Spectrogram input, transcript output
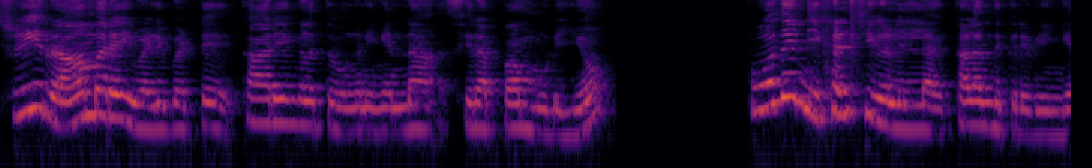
ஸ்ரீராமரை வழிபட்டு காரியங்களை துவங்கினீங்கன்னா சிறப்பாக முடியும். பொது நிகழ்ச்சிகளில் கலந்துக்கிருவீங்க.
